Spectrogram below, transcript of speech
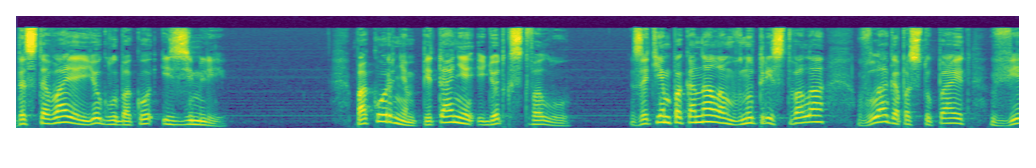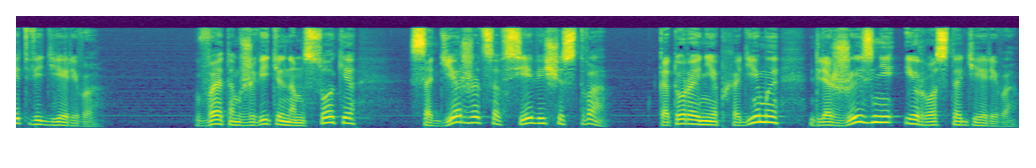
доставая ее глубоко из земли. По корням питание идет к стволу. Затем по каналам внутри ствола влага поступает в ветви дерева. В этом живительном соке содержатся все вещества, которые необходимы для жизни и роста дерева.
